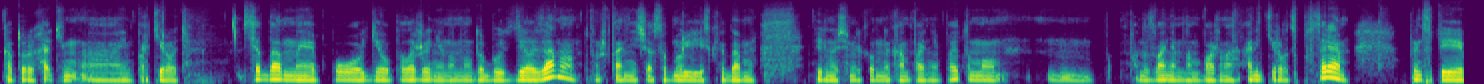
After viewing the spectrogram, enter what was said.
которую хотим э, импортировать. Все данные по геоположению нам надо будет сделать заново, потому что они сейчас обнулились, когда мы переносим рекламную кампанию. Поэтому по названиям нам важно ориентироваться. Повторяем, в принципе,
